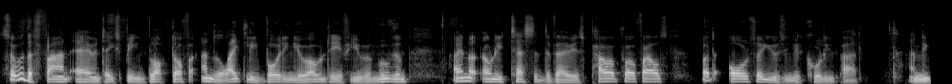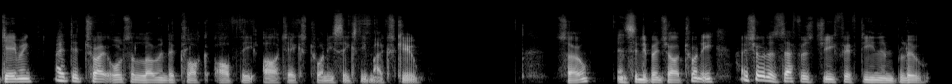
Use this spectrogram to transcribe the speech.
So with the fan air intakes being blocked off and likely voiding your warranty if you remove them, I not only tested the various power profiles, but also using a cooling pad. And in gaming, I did try also lowering the clock of the RTX 2060 Max-Q. So, in Cinebench R20, I showed a Zephyrus G15 in blue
